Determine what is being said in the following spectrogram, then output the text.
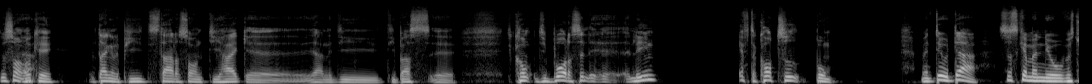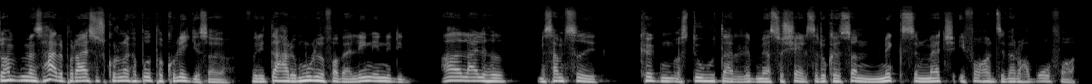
Det er sådan, Ja. ja. okay, en dreng eller pige, de starter sådan, de har ikke, øh, yani, de, de, bare, øh, de, kom, de bor der selv øh, alene. Efter kort tid, bum. Men det er jo der, så skal man jo, hvis du har, man har det på dig, så skulle du nok have boet på kollegie så jo. Fordi der har du mulighed for at være alene inde i din eget lejlighed, men samtidig køkken og stue, der er det lidt mere socialt, så du kan sådan mix and match i forhold til, hvad du har brug for.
